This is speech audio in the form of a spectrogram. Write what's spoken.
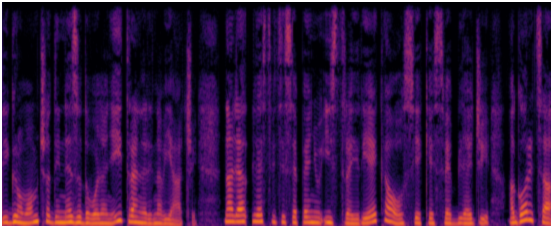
igrom momčadi nezadovoljan je i trener i navijači. Na ljestvici se penju Istra i Rijeka, Osijek je sve bljeđi, a Gorica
